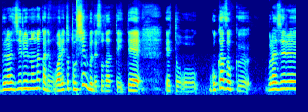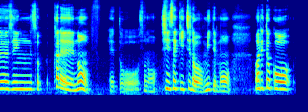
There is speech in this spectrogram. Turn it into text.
ブラジルの中でも割と都心部で育っていて、えっと、ご家族ブラジル人彼の、えっと、その親戚一同を見ても割とこう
